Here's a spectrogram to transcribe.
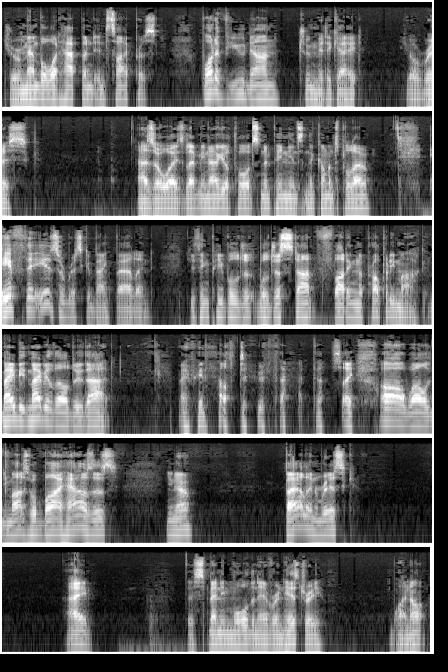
Do you remember what happened in Cyprus? What have you done to mitigate your risk? As always, let me know your thoughts and opinions in the comments below. If there is a risk of bank bail-in, do you think people will just start flooding the property market? Maybe, maybe they'll do that. Maybe they'll do that. They'll say, "Oh well, you might as well buy houses." You know, bail-in risk. Hey, they're spending more than ever in history. Why not?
